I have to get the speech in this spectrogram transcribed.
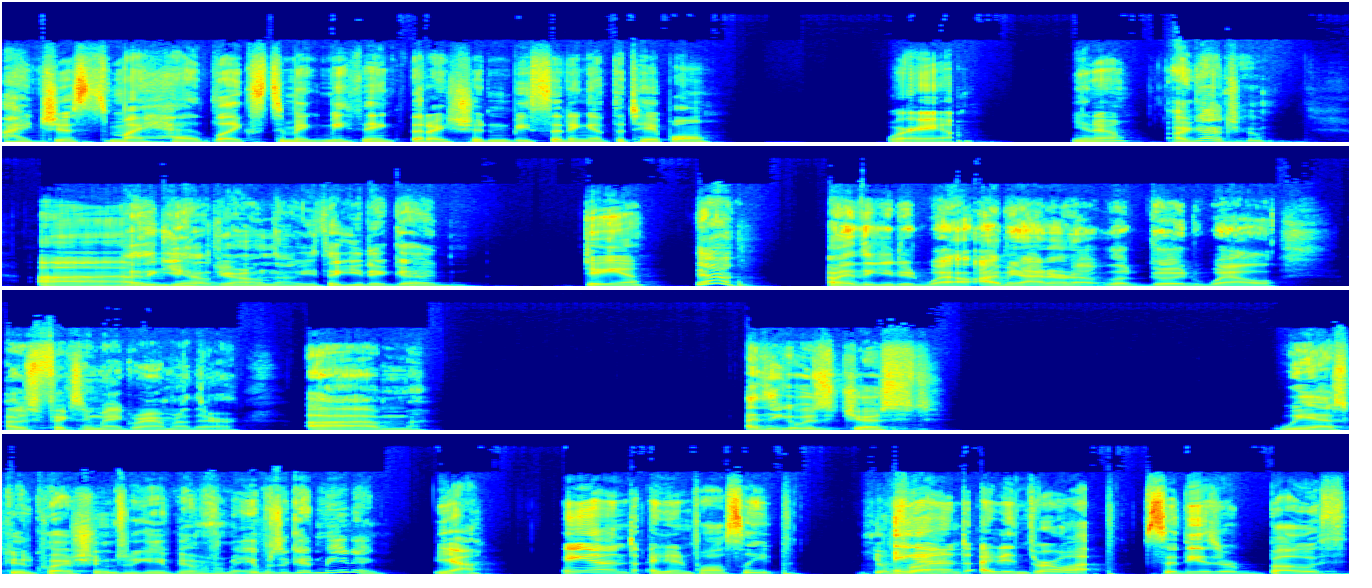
I just my head likes to make me think that I shouldn't be sitting at the table where I am. You know? I got you. Um, I think you held your own though. You think you did good. do you? Yeah. I, mean, I think you did well. I mean, I don't know. Look, good, well. I was fixing my grammar there. Um, I think it was just we asked good questions. We gave good information. It was a good meeting. Yeah. And I didn't fall asleep. And I didn't throw up. So these are both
